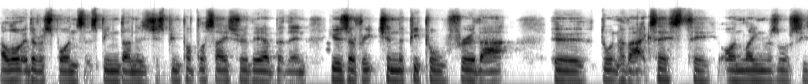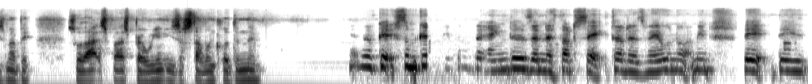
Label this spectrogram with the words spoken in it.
a lot of the response that's been done has just been publicised through there, but then you are reaching the people through that who don't have access to online resources maybe. So that's that's brilliant. You are still including them. Yeah, we've got some good people behind us in the third sector as well. No, I mean they they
